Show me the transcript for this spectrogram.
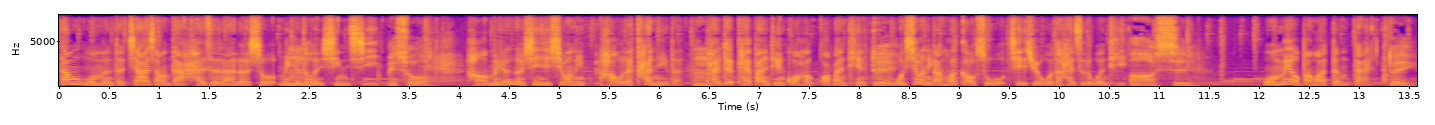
当我们的家长带孩子来的时候，每个都很心急。没错，好，每个人都很心急，希望你好，我来看你的，排队排半天，挂号挂半天。对，我希望你赶快告诉我解决我的孩子的问题。啊，是，我没有办法等待。对，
